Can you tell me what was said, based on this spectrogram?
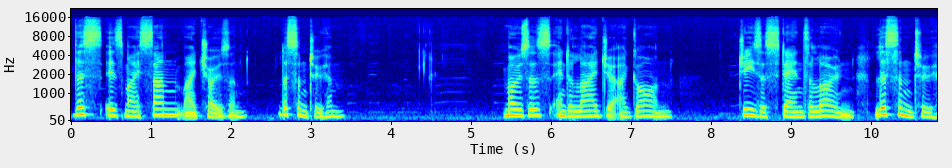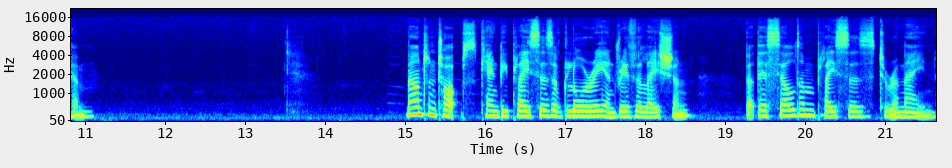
This is my Son, my chosen. Listen to him. Moses and Elijah are gone. Jesus stands alone. Listen to him. Mountain tops can be places of glory and revelation, but they're seldom places to remain,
